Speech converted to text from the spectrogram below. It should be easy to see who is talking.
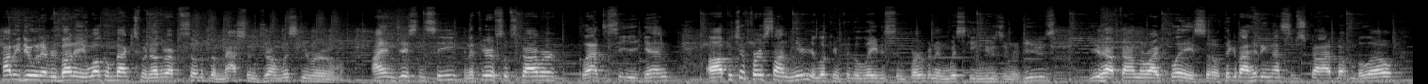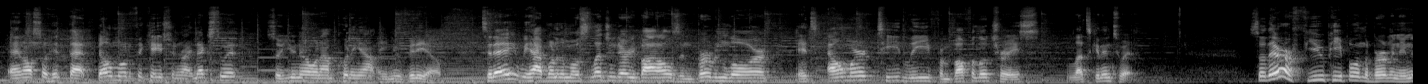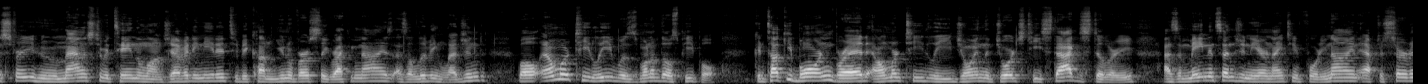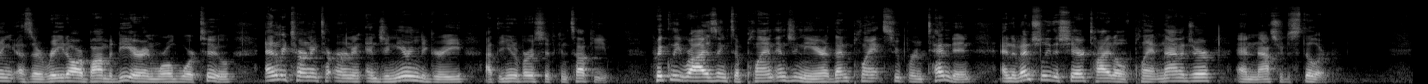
Speaker 1: How you doing, everybody? Welcome back to another episode of the Mash and Drum Whiskey Room. I am Jason C, and if you're a subscriber, glad to see you again. Uh, if it's your first time here, you're looking for the latest in bourbon and whiskey news and reviews, you have found the right place. So think about hitting that subscribe button below, and also hit that bell notification right next to it, so you know when I'm putting out a new video. Today, we have one of the most legendary bottles in bourbon lore. It's Elmer T. Lee from Buffalo Trace. Let's get into it. So there are few people in the bourbon industry who managed to attain the longevity needed to become universally recognized as a living legend. Well, Elmer T. Lee was one of those people. Kentucky-born and bred Elmer T. Lee joined the George T. Stagg Distillery as a maintenance engineer in 1949 after serving as a radar bombardier in World War II and returning to earn an engineering degree at the University of Kentucky quickly rising to plant engineer, then plant superintendent, and eventually the shared title of plant manager and master distiller.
